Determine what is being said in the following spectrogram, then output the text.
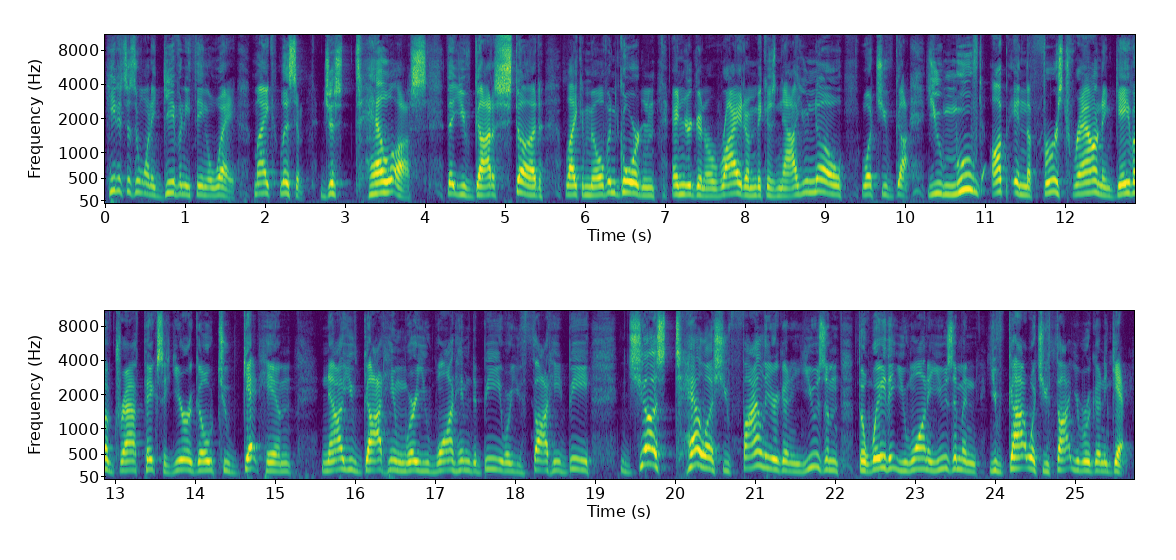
He just doesn't want to give anything away. Mike, listen, just tell us that you've got a stud like Melvin Gordon and you're going to ride him because now you know what you've got. You moved up in the first round and gave up draft picks a year ago to get him. Now you've got him where you want him to be, where you thought he'd be. Just tell us you finally are going to use him the way that you want to use him and you've got what you thought you were going to get.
